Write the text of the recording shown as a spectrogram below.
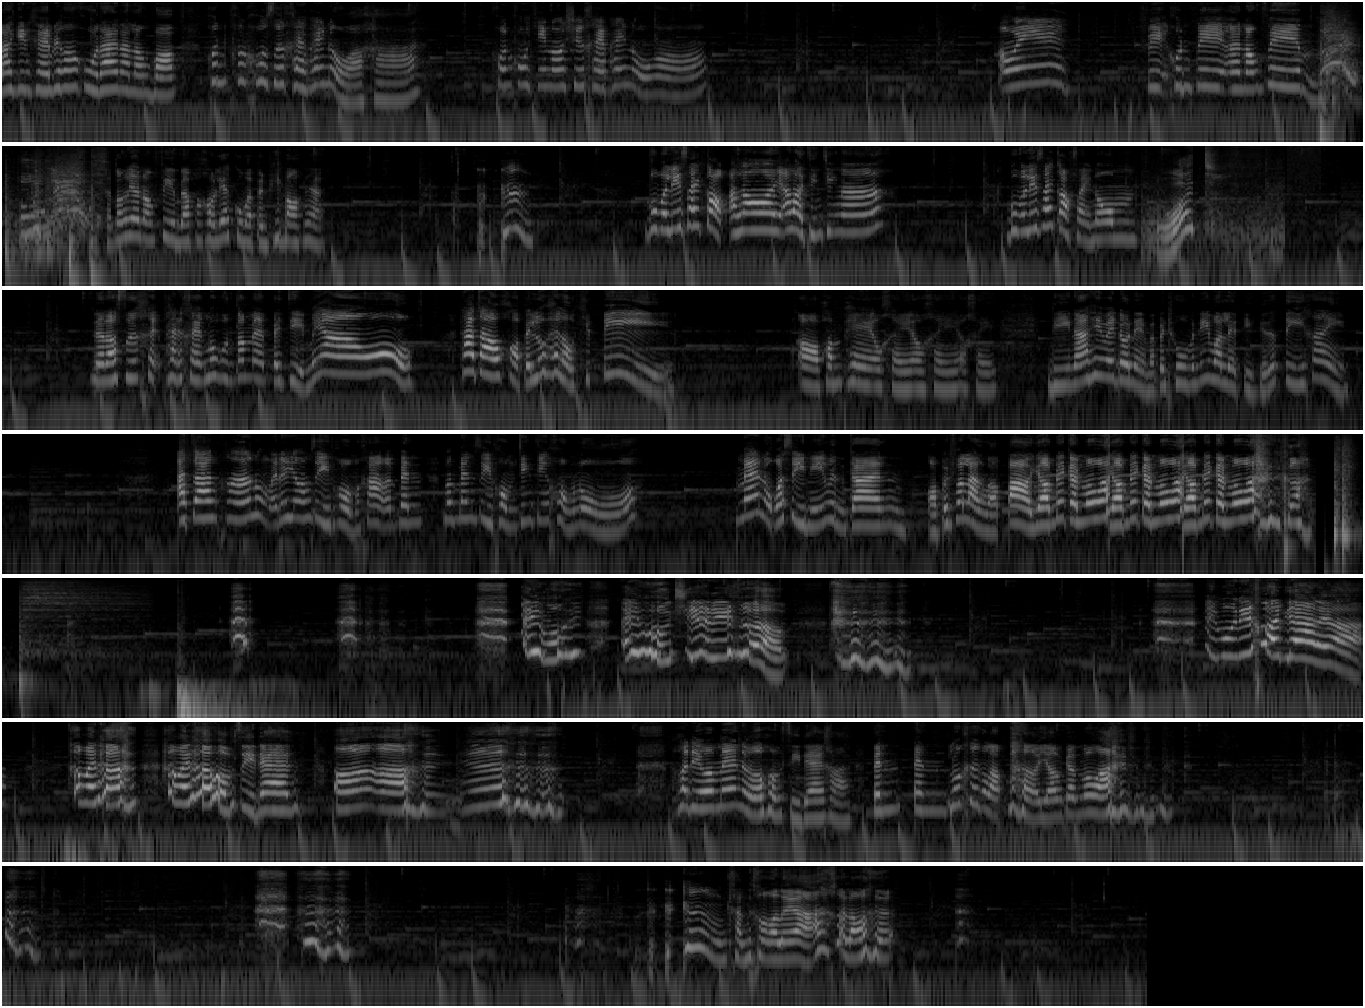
มากินเครปที่ห้องครูได้นะน้องบ๊อบคุณคุณครูซื้อเครปให้หนูอะคะคุณครูคิโนชื่อเครปให้หนูเหรอโอ้ยฟีคุณฟีเออน้องฟิล์มถูกแล้วแต่ต้องเรียกน้องฟิล์มแล้วเพราะเขาเรียกกูมาเป็นพี่บ๊อกเนี่ยบลูเบอร์รี่ไส้กรอกอร่อย อร่อยจริง ๆ นะบลูเบอร์รี่ไส้กรอกใส่นม what เดี๋ยวเราซื้อแพนเค้กรูปอุลตร้าแมนไปจีบไม่เอา ถ้าจะเอาขอเป็นรูป Hello Kitty อ๋อพอมเพย์โอเค โอเค โอเค ดีนะที่ไม่โดเนทมาเป็นทูมันนี่วันเลตอีก เดี๋ยวจะตีให้ อาจารย์คะ หนูไม่ได้ยอมสีผมค่ะ มันเป็น มันเป็นสีผมจริง ๆ ของหนู แม่หนูก็สีนี้เหมือนกัน อ๋อ เป็นฝรั่งเหรอ เปล่า ยอมด้วยกันเมื่อวานยอมด้วยกันเมื่อวานยอมด้วยกันเมื่อวานค่ะ ไอ้มุกนี่โคตรแย่เลยอะทำไมเธอทำไมเธอผมสีแดง อ๋ออ๋อพอดีว่าแม่หนูว่าผมสีแดงค่ะ เป็นเป็นลูกครึ่งหลับเปล่ายอมกันเมื่อวานขันคอเลยอะ ขอร้องเถอะ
